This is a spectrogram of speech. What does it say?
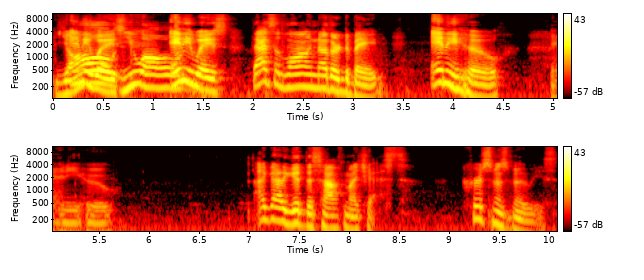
Y'all, anyways, you all. Anyways, that's a long another debate. Anywho, Anywho, I gotta get this off my chest. Christmas movies.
